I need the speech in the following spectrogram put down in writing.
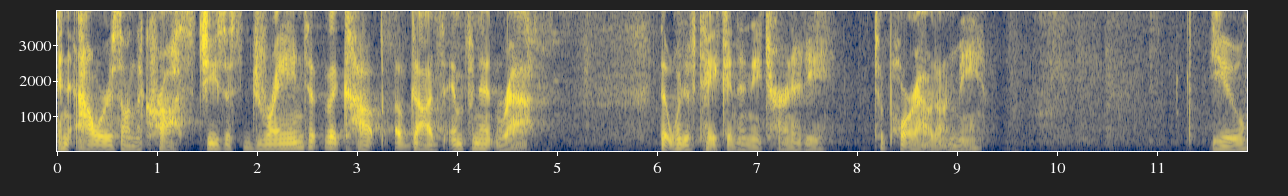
In hours on the cross, Jesus drained the cup of God's infinite wrath that would have taken an eternity to pour out on me. You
